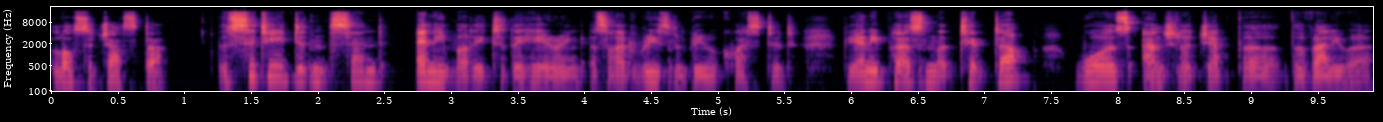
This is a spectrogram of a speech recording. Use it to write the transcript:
loss adjuster. The city didn't send anybody to the hearing as I'd reasonably requested. The only person that tipped up was Angela Jepp, the, the valuer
